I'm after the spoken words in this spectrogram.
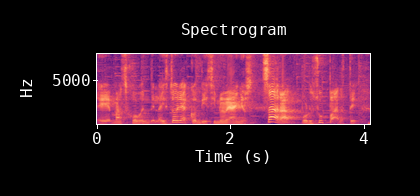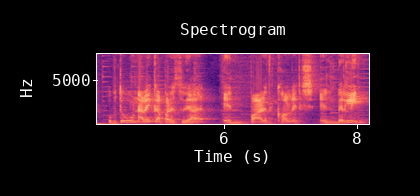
eh, más joven de la historia, con 19 años. Sara, por su parte, obtuvo una beca para estudiar en Bard College en Berlín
